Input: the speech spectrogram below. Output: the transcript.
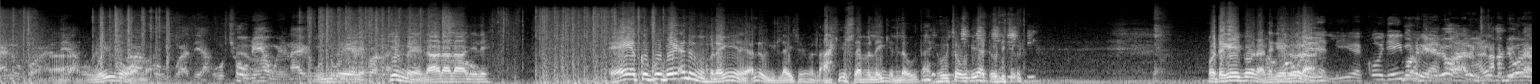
1လို့ တရားဝေးပေါ်မှာဟုတ်ကွာတရားဟိုခြုံထဲဝင်လိုက်ဟိုခြုံထဲထွက်လာပြစ်မယ်လာလာလာနေလေးเอ้กูกูเบ้အဲ့လိုမပလိုင်းနေတယ်အဲ့လိုကြီးလိုက်ချင်းမလားလမ်းမလိမ့်ကလုံးတိုင်းဟိုချုံလေးကဒုတိယဟိုတကယ်ပြောတာတကယ်ပြောတာလေးပဲကိုကြီးမို့ရပြောတာငါပြောတာ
